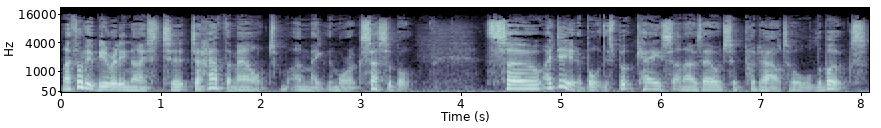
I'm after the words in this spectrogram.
And I thought it'd be really nice to, to have them out and make them more accessible. So I did. I bought this bookcase and I was able to put out all the books.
